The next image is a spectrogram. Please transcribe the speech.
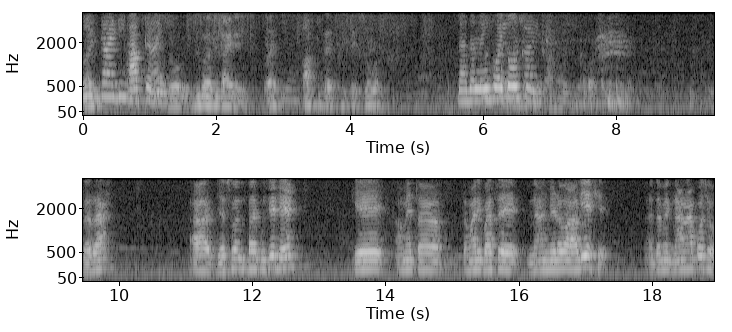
Right? He's guiding after us, right? So he's going to be guided, right? Yeah. After that, he takes over. दादा नहीं हुआ तो દાદા, આ જસવંતભાઈ પૂછે છે કે અમે તમારી પાસે જ્ઞાન મેળવવા આવીએ છીએ અને તમે જ્ઞાન આપો છો,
